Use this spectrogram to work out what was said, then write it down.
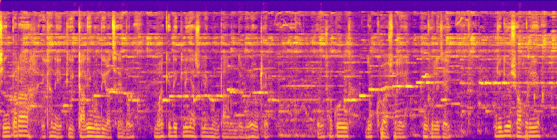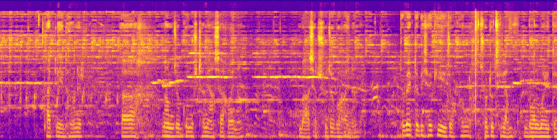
সিংপাড়া এখানে একটি কালী মন্দির আছে এবং মাকে দেখলেই আসলে মনটা আনন্দে ভরে ওঠে এবং সকল দুঃখ আসলে ভুলে যাই যদিও শহরে থাকলে এই ধরনের নামযজ্ঞ অনুষ্ঠানে আসা হয় না বা আসার সুযোগও হয় না। তবে একটা বিষয় কি, যখন ছোট ছিলাম বলমারিতে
